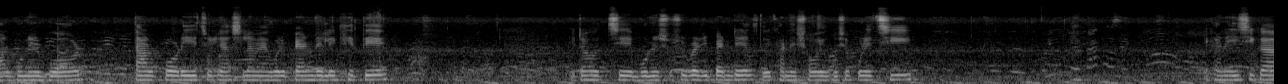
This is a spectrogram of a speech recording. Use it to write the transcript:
আর বোনের বর। তারপরে চলে আসলাম একবারে প্যান্ডেলে খেতে। এটা হচ্ছে বোনের শ্বশুরবাড়ির প্যান্ডেল, তো এখানে সবাই বসে পড়েছি। এখানে ইসিকা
